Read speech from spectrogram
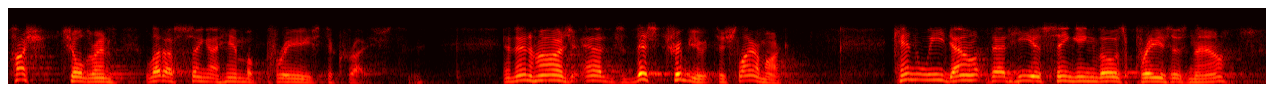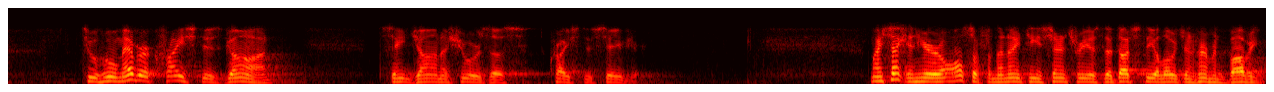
hush, children, let us sing a hymn of praise to Christ. And then Hodge adds this tribute to Schleiermacher. Can we doubt that he is singing those praises now? To whomever Christ is God, St. John assures us Christ as Savior. My second hero, also from the 19th century, is the Dutch theologian Herman Bavinck.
